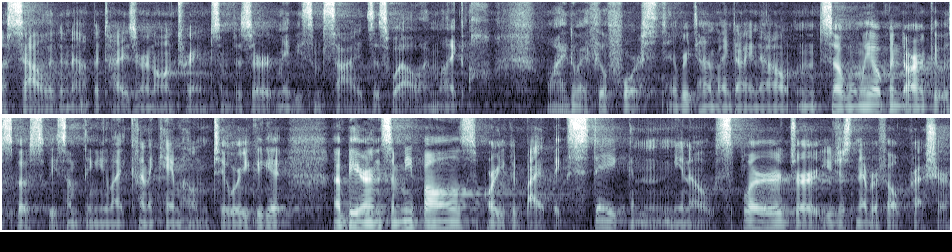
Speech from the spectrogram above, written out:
a salad, an appetizer, an entree, and some dessert, maybe some sides as well. I'm like, oh, why do I feel forced every time I dine out? And so when we opened ARC, it was supposed to be something you like kind of came home to, where you could get a beer and some meatballs, or you could buy a big steak and, you know, splurge, or you just never felt pressure.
